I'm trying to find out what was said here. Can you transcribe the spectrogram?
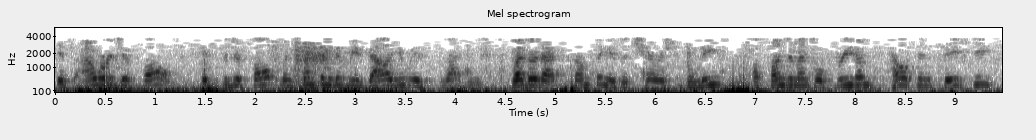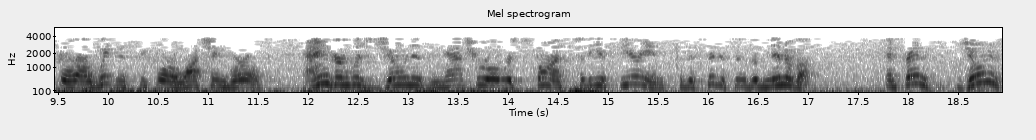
It's our default. It's the default when something that we value is threatened, whether that something is a cherished belief, a fundamental freedom, health and safety, or our witness before a watching world. Anger was Jonah's natural response to the Assyrians, to the citizens of Nineveh. And friends, Jonah's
